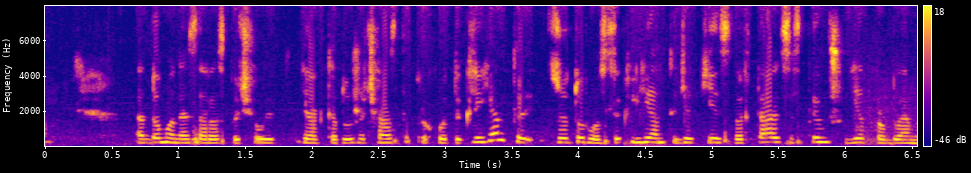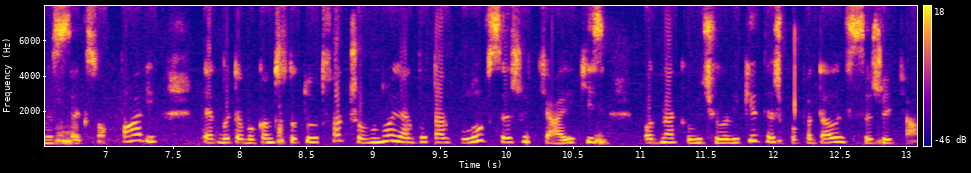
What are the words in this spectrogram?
До мене зараз почали як то дуже часто приходити клієнти, вже дорослі клієнти, які звертаються з тим, що є проблеми з сексом в парі, якби тебе констатують факт, що воно якби так було все життя. Якісь однакові чоловіки теж попадали все життя.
